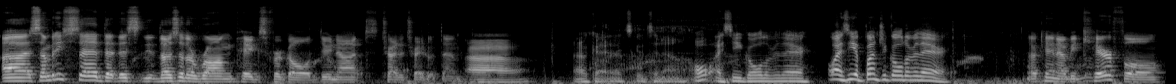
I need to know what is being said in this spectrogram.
Uh, somebody said that this those are the wrong pigs for gold. Do not try to trade with them. Uh, okay, that's good to know. Oh, I see gold over there. Oh, I see a bunch of gold over there. Okay, now be careful.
